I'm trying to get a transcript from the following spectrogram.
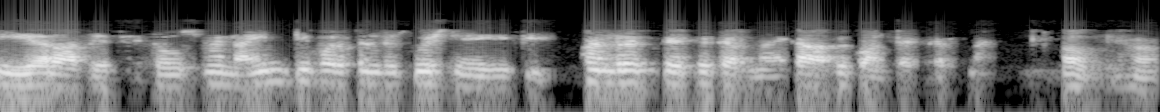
year आते थे तो उसमें 90 परसेंट रिक्वेस्ट यही थी। हंड्रेड कैसे करना है कहाँ पे कॉन्टेक्ट करना है। ओके हाँ।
